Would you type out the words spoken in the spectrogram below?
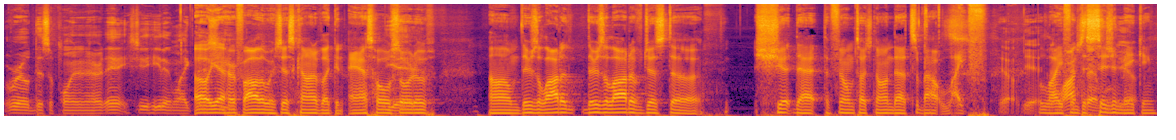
real disappointed in her. They, she, he didn't like. Oh yeah, her father was just kind of like an asshole, Yeah. sort of. Um, there's a lot of there's a lot of just uh, shit that the film touched on that's about life, Yeah, yeah. life and decision movie, yeah. making.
